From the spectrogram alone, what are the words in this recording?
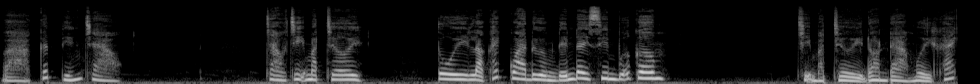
và cất tiếng chào. Chào chị mặt trời, tôi là khách qua đường đến đây xin bữa cơm. Chị mặt trời đon đà mời khách,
